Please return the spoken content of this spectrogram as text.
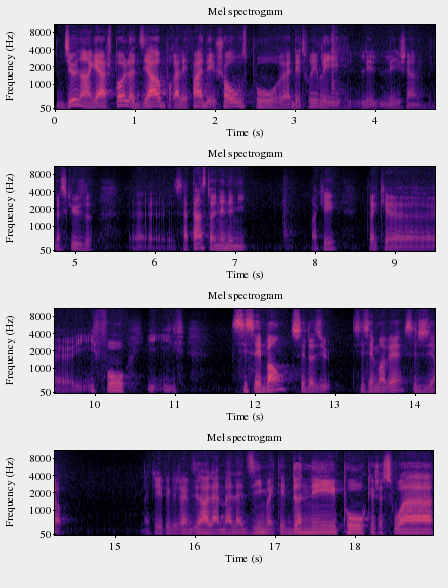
Dieu n'engage pas le diable pour aller faire des choses pour détruire les, gens. Je m'excuse. là. Euh, Satan, c'est un ennemi. OK? Fait que, euh, il faut. si c'est bon, c'est de Dieu. Si c'est mauvais, c'est du diable. OK? Fait que les gens me disent Ah, la maladie m'a été donnée pour que je sois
